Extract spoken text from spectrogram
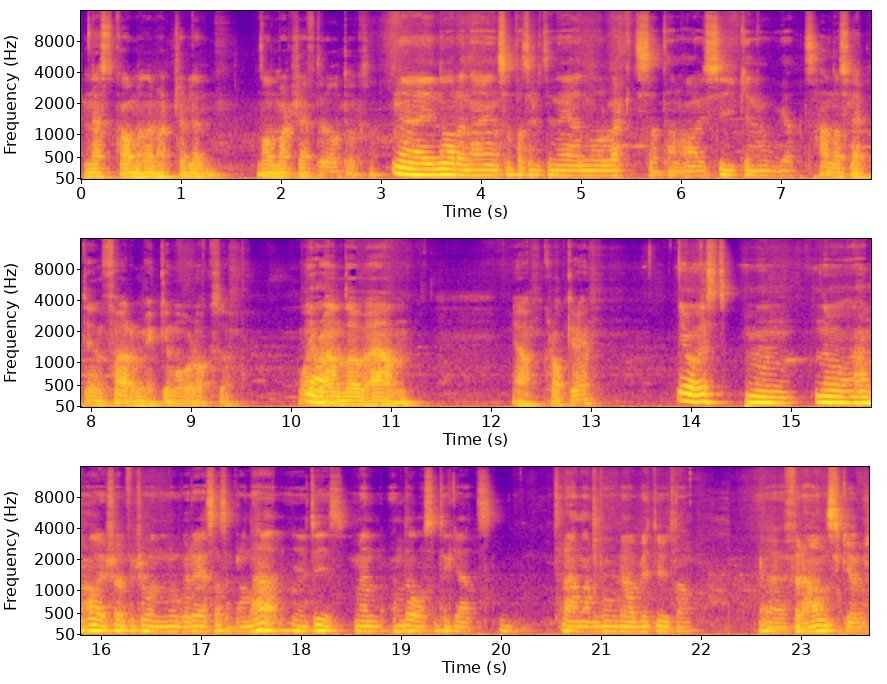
nästkommande match eller någon match efteråt också. Nej, Norren är en så pass rutinerad målvakt så att han har ju psyken nog att... Han har släppt in för mycket mål också. Och Ja. av en... Ja, klockren. Jo visst, men no, han har ju självförtroende nog att resa sig från det här, givetvis. Men ändå så tycker jag att tränaren borde ha bytt ut honom. Eh, För hans skull.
